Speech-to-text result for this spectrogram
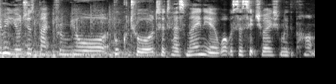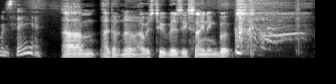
Jimmy, you're just back from your book tour to Tasmania. What was the situation with apartments there? Um, I don't know. I was too busy signing books.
